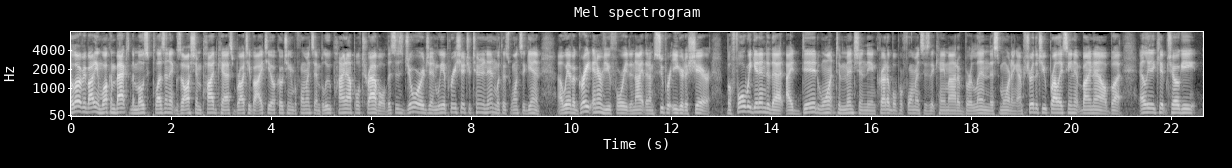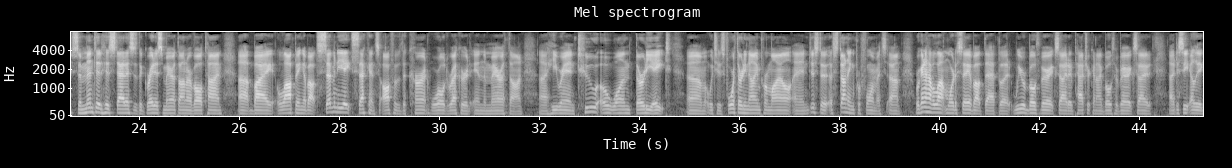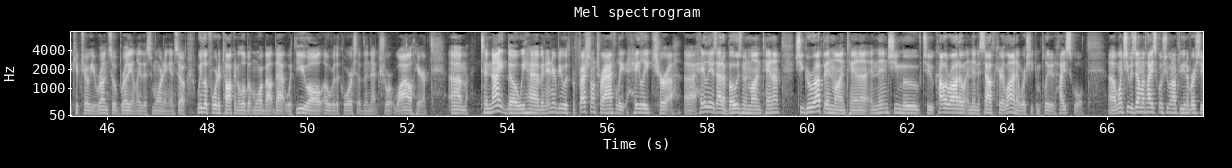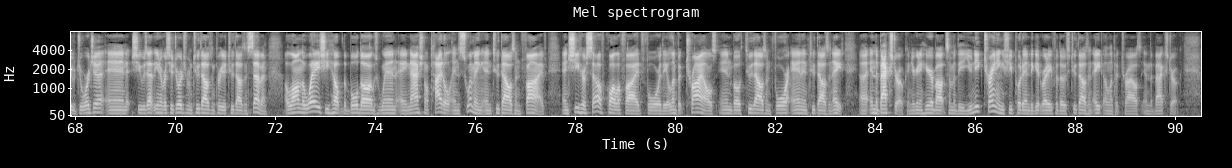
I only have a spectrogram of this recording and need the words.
Hello, everybody, and welcome back to the Most Pleasant Exhaustion podcast brought to you by ITL Coaching and Performance and Blue Pineapple Travel. This is George, and we appreciate you tuning in with us once again. Uh, we have a great interview for you tonight that I'm super eager to share. Before we get into that, I did want to mention the incredible performances that came out of Berlin this morning. I'm sure that you've probably seen it by now, but Eliud Kipchoge cemented his status as the greatest marathoner of all time uh, by lopping about 78 seconds off of the current world record in the marathon. Uh, he ran 201.38, um, which is 439 per mile, and just a, a stunning performance. Um, we're going to have a lot more to say about that, but we were both very excited. Patrick and I both are very excited uh, to see Eliud Kipchoge run so brilliantly this morning. And so we look forward to talking a little bit more about that with you all over the course of the next short while here. Um, Tonight, though, we have an interview with professional triathlete Haley Chura. Uh, Haley is out of Bozeman, Montana. She grew up in Montana and then she moved to Colorado and then to South Carolina where she completed high school. Uh, once she was done with high school, she went off to the University of Georgia, and she was at the University of Georgia from 2003 to 2007. Along the way, she helped the Bulldogs win a national title in swimming in 2005, and she herself qualified for the Olympic trials in both 2004 and in 2008 uh, in the backstroke. And you're going to hear about some of the unique training she put in to get ready for those 2008 Olympic trials in the backstroke.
